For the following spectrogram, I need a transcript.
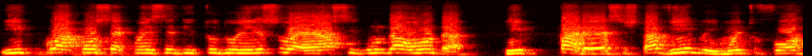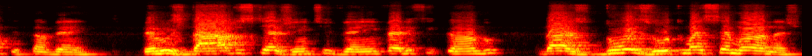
e com a consequência de tudo isso é a segunda onda, que parece estar vindo e muito forte também, pelos dados que a gente vem verificando das duas últimas semanas.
